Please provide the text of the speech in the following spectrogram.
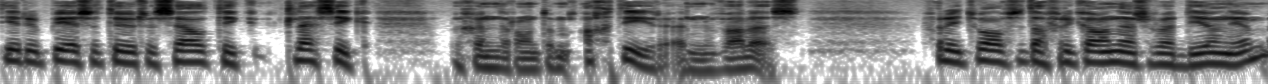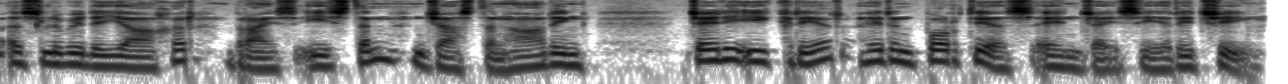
Die Europese toer Celtic Classic begin rondom 8uur in Wallis. Van die 12 Suid-Afrikaners wat deelneem is Louis De Jager, Bryce Easton, Justin Harding, JD Creer, Hayden Porteous en JC Ritchie.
